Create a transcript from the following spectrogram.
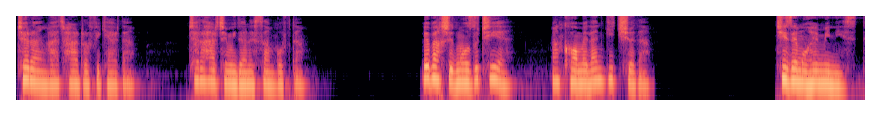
چرا انقدر حرافی کردم؟ چرا هرچه می‌دانستم گفتم؟ ببخشید موضوع چیه؟ من کاملا گیج شدم. چیز مهمی نیست.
